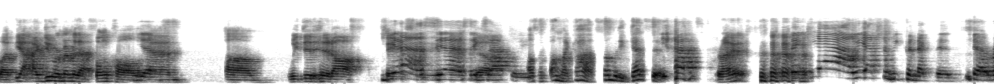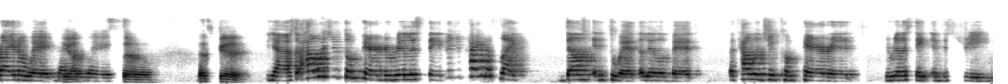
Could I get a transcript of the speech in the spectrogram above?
But yeah, I do remember that phone call. Yes. And um, we did hit it off. yes, famously. yes, And, exactly. I was like, oh my God, somebody gets it, yes. right? Like, yeah, we actually connected. Yeah, right away, right Yep. away. so that's good. Yeah. So how would you compare the real estate? But you kind of like delved into it a little bit, but how would you compare it, the real estate industry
